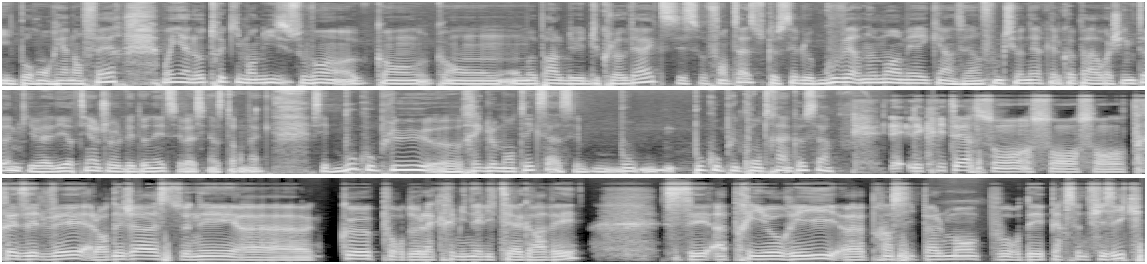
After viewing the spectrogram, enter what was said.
ne pourront rien en faire. Moi, il y a un autre truc qui m'ennuie souvent quand, quand on me parle du, du Cloud Act, c'est ce fantasme que c'est le gouvernement américain, c'est un fonctionnaire quelque part à Washington qui va dire tiens, je les données de Sébastien Stornac. C'est beaucoup plus euh, réglementé que ça, c'est beaucoup plus contraint que ça. Les critères sont, sont, sont très élevés. Alors déjà, ce n'est euh, que pour de la criminalité aggravée. C'est a priori euh, principalement pour des personnes physiques,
